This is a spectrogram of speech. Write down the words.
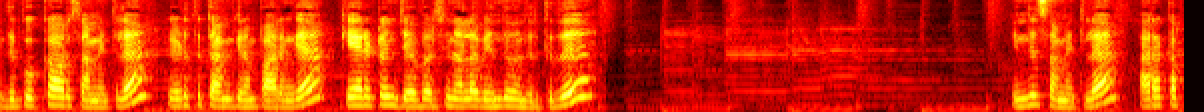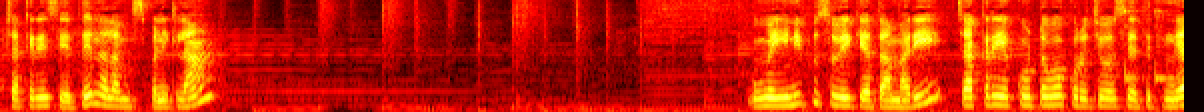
இது குக் ஆகிற சமயத்தில் எடுத்து காமிக்கிறேன் பாருங்க. கேரட்டும் ஜவ்வரிசி நல்லா வெந்து வந்திருக்குது. இந்த சமயத்தில் அரை கப் சர்க்கரையை சேர்த்து நல்லா மிக்ஸ் பண்ணிக்கலாம். உங்கள் இனிப்பு சுவைக்கு ஏற்ற மாதிரி சர்க்கரையை கூட்டவோ குறைச்சவோ சேர்த்துக்குங்க.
